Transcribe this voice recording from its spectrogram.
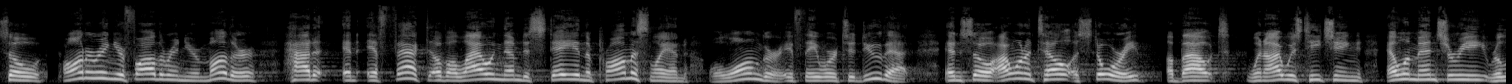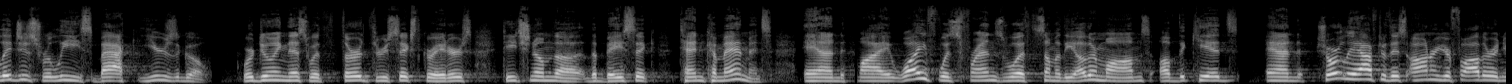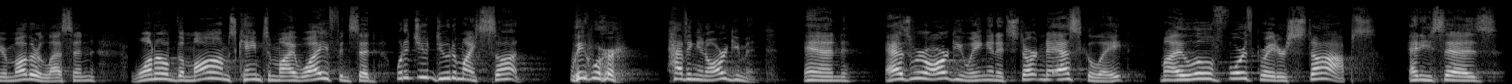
So, honoring your father and your mother had an effect of allowing them to stay in the promised land longer if they were to do that. And so, I want to tell a story about when I was teaching elementary religious release back years ago. We're doing this with third through sixth graders, teaching them the, the basic Ten Commandments. And my wife was friends with some of the other moms of the kids and shortly after this honor your father and your mother lesson, one of the moms came to my wife and said, What did you do to my son? We were having an argument. And as we're arguing and it's starting to escalate, my little fourth grader stops and he says,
